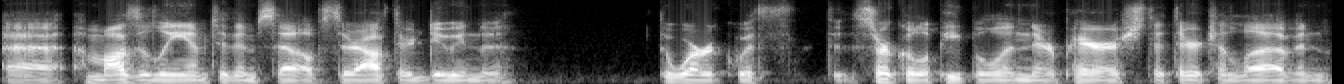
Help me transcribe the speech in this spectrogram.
uh, a mausoleum to themselves. They're out there doing the the work with the circle of people in their parish that they're to love, and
